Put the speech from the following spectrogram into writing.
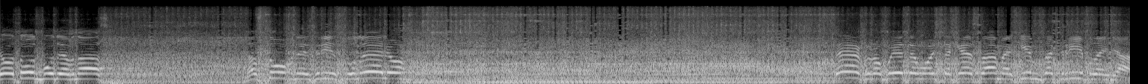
І отут буде в нас наступний зріз тунелю. Теж робитимуть таке саме кім закріплення.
